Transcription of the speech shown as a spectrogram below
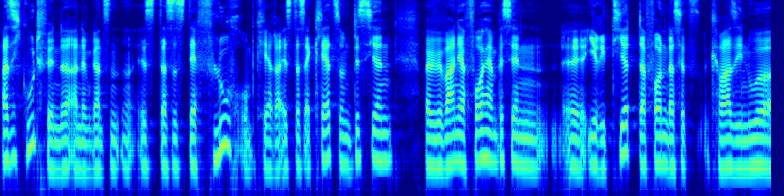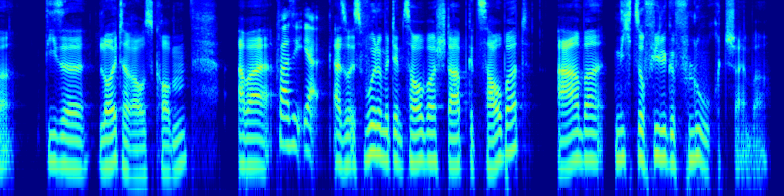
Was ich gut finde an dem Ganzen ist, dass es der Fluchumkehrer ist. Das erklärt so ein bisschen, weil wir waren ja vorher ein bisschen äh, irritiert davon, dass jetzt quasi nur diese Leute rauskommen. Aber quasi, ja. Also es wurde mit dem Zauberstab gezaubert, aber nicht so viel geflucht, scheinbar.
